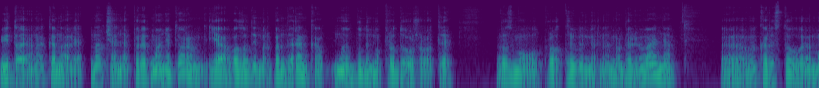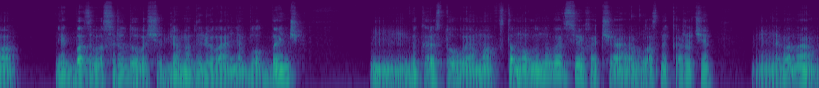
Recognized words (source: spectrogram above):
Вітаю на каналі Навчання перед монітором. Я Володимир Бондаренко. Ми будемо продовжувати розмову про тривимірне моделювання. Е, Використовуємо як базове середовище для моделювання Blockbench. Використовуємо встановлену версію, хоча, власне кажучи, вона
